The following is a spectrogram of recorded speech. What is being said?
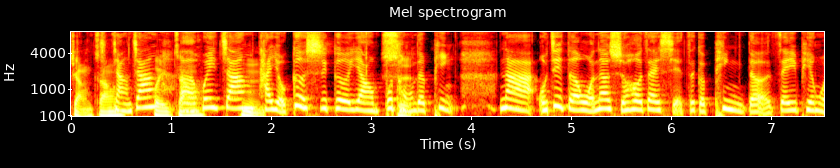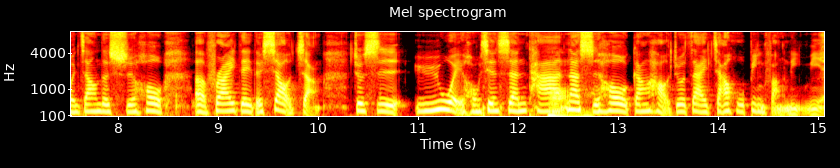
奖章、奖章、徽章、呃，徽章、嗯，它有各式各样不同的 Pin。那我记得我那时候在写这个 Pin 的这一篇文章的时候，呃，Friday 的校长就是于伟宏先生，他那时候刚好就在加护病房里面。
